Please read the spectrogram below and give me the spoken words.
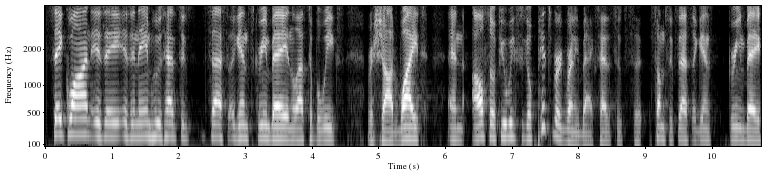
Saquon is a is a name who's had success against Green Bay in the last couple of weeks. Rachaad White, and also a few weeks ago, Pittsburgh running backs had suc- some success against Green Bay.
